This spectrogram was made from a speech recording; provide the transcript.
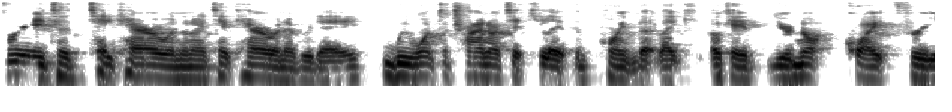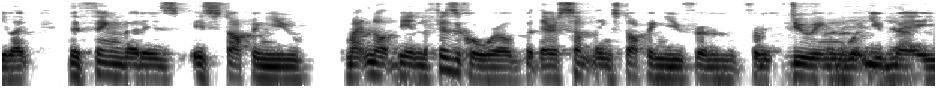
free to take heroin and I take heroin every day, we want to try and articulate the point that, like, okay, you're not quite free. Like, the thing that is is stopping you might not be in the physical world, but there's something stopping you from from doing what you yeah. may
